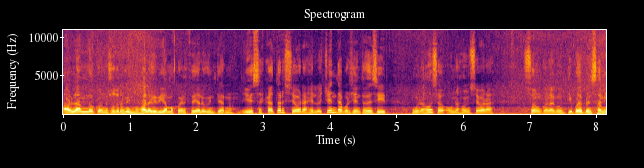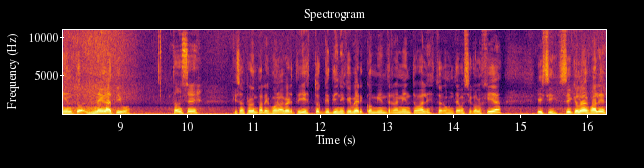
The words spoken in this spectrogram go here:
hablando con nosotros mismos, ¿vale? Que digamos con este diálogo interno. Y de esas 14 horas, el 80%, es decir, unas 11, unas 11 horas, son con algún tipo de pensamiento negativo. Entonces, quizás preguntaréis, bueno, Alberto, ¿y esto qué tiene que ver con mi entrenamiento? ¿Vale? Esto no es un tema de psicología, y sí, sí que lo es, ¿vale?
